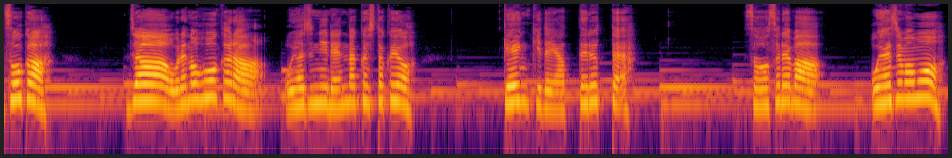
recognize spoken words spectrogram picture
そうか。じゃあ俺の方から親父に連絡しとくよ。元気でやってるって。そうすれば、親父ももう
